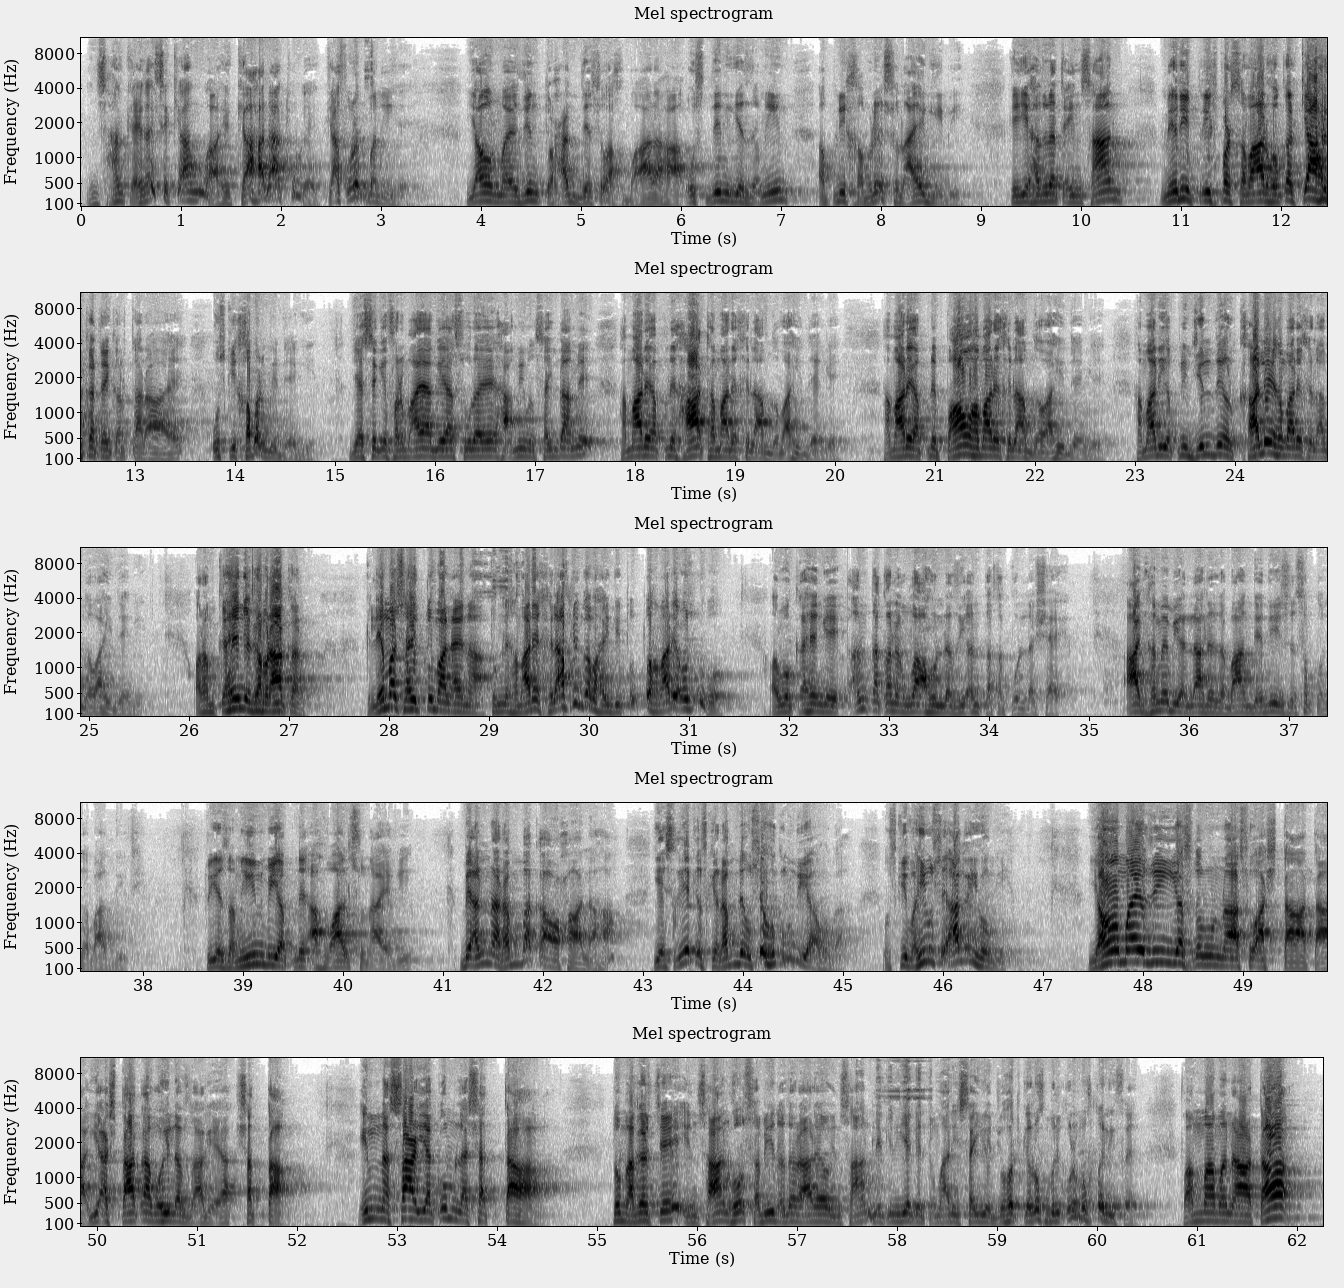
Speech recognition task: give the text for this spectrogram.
انسان کہے گا، اسے کیا ہوا؟ یہ کیا حالات ہو گئے کیا صورت بنی ہے؟ یوم دن تو حد و اخبار اس دن یہ زمین اپنی خبریں سنائے گی بھی کہ یہ حضرت انسان میری پیٹھ پر سوار ہو کر کیا حرکتیں کرتا رہا ہے، اس کی خبر بھی دے گی۔ جیسے کہ فرمایا گیا سورہ حامی سجدہ میں، ہمارے اپنے ہاتھ ہمارے خلاف گواہی دیں گے، ہمارے اپنے پاؤں ہمارے خلاف گواہی دیں گے، ہماری اپنی جلدیں اور کھالیں ہمارے خلاف گواہی دیں گی اور ہم کہیں گے گھبرا کر کہ لیما شاہد تم علینا، تم نے ہمارے خلاف کیوں گواہی دی؟ تم تو ہمارے عضو ہو۔ اور وہ کہیں گے انتقن اللہ الزی انتق کل شے آج ہمیں بھی اللہ نے زبان دے دی اس نے سب کو زبان دی تھی۔ تو یہ زمین بھی اپنے احوال سنائے گی۔ بے انا ربا کا اوحالہ یہ اس لیے کہ اس کے رب نے اسے حکم دیا ہوگا۔ اس کی وہی اسے آ گئی ہوگی۔ یوم یسر الناس اشتاتا، یہ اشتاتا وہی لفظ آ گیا، شتا۔ ان نسا یکم لشتا۔ تم اگرچہ انسان ہو، سبھی نظر آ رہے ہو انسان، لیکن یہ کہ تمہاری صحیح و جوہد کے رخ بالکل مختلف ہے فما من آتا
